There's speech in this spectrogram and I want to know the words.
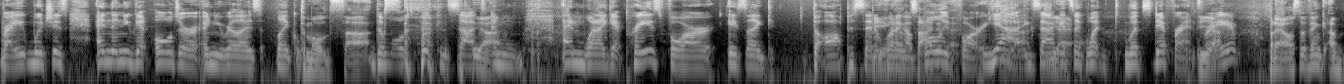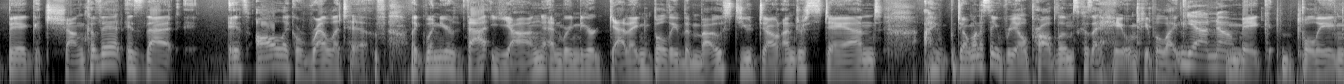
right? Which is, and then you get older and you realize like The mold sucks. the mold fucking sucks. Yeah. And and what I get praised for is like the opposite Being of what I got bullied for. Yeah, Yeah. exactly. Yeah, it's like what what's different, right? But I also think a big chunk of it is that it's all like relative. Like when you're that young and when you're getting bullied the most, you don't understand. I don't want to say real problems because I hate when people like Yeah, no. make bullying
